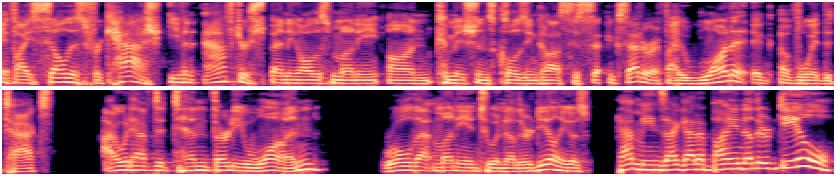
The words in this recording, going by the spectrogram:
If I sell this for cash, even after spending all this money on commissions, closing costs, et cetera, if I want to avoid the tax, I would have to 1031 roll that money into another deal. he goes, That means I got to buy another deal.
